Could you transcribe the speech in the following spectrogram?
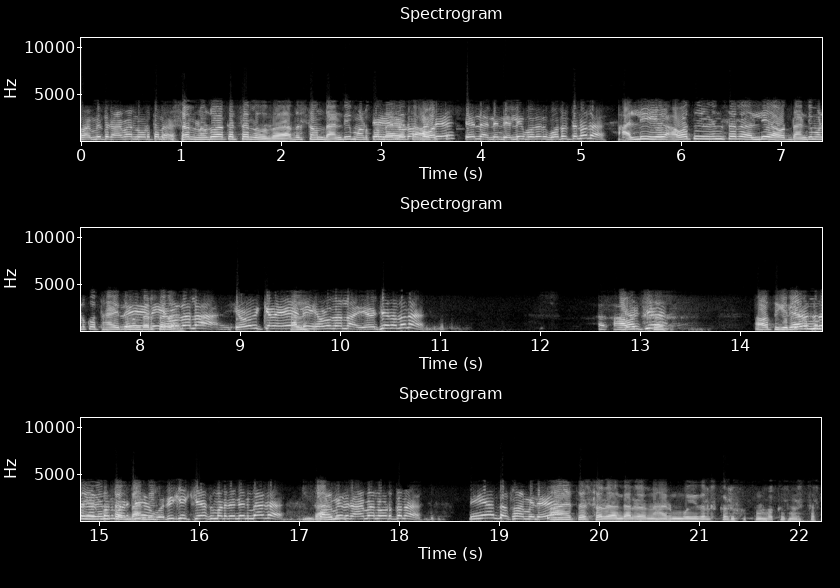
ಸ್ವಾಮಿ ಆಮೇಲೆ ನೋಡ್ತಾನ. ಸರ್ ನಡು ಹಾಕತ್ ಸರ್ ಅದು ಅದ್ರ ದಂಡಿ ಮಾಡ್ಕೊಂಡು ಆಯ್ತು? ಅವತ್ತು? ಇಲ್ಲ ನಿಂದ ಎಲ್ಲಿಗೆ ಗೊತ್ತೇನದ ಅಲ್ಲಿ ಅವತ್ತು ಹೇಳಿನಿ ಸರ್ ಅಲ್ಲಿ ಅವತ್ತು ದಂಡಿ ಮಾಡ್ಕೊತ ಆಯ್ತು ಸರ್. ಹೇಳೋದಲ್ಲ ಹೇಳೋದ್ ಕೇಳ ಅಲ್ಲ. ಹೇಳೋದಲ್ಲ ಎಳ್ಸೇನದನ ಅವತ್ತು ಸರ್ ಅವತ್ತು ಹಿರಿಯರ ಮುಂದೆ ಸರ್ ದಂಡಿ ಒದಗಿ ಕೇಸ್ ಮಾಡಿದೆ ನಿನ್ ಮ್ಯಾಗ? ಸ್ವಾಮಿ ಆಮೇಲೆ ನೋಡ್ತಾನ. ನೀ ಅಂತ ಆಯ್ತು ಸರ್ ಹಂಗಾರೆ ನಾ ಇದ್ರ ಕಡೆ ಹೋಗ್ಕೊಂಡು ಹೋಗ್ತೀನಿ ಸರ್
